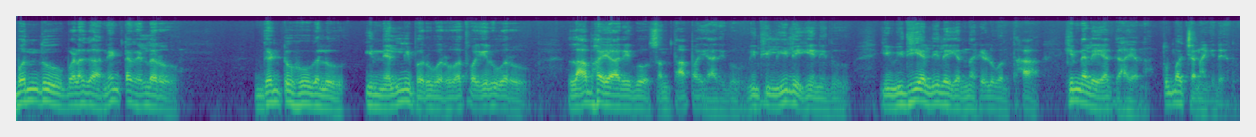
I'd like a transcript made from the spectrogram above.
ಬಂಧು, ಬಳಗ, ನೆಂಟರೆಲ್ಲರೂ ಗಂಟು ಹೋಗಲು ಇನ್ನೆಲ್ಲಿ ಬರುವರು ಅಥವಾ ಇರುವರು? ಲಾಭ ಯಾರಿಗೋ, ಸಂತಾಪ ಯಾರಿಗೋ? ವಿಧಿ ಲೀಲೆ ಏನಿದು? ಈ ವಿಧಿಯ ಲೀಲೆಯನ್ನು ಹೇಳುವಂತಹ ಹಿನ್ನೆಲೆಯ ಗಾಯನ. ತುಂಬ ಚೆನ್ನಾಗಿದೆ ಅದು.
